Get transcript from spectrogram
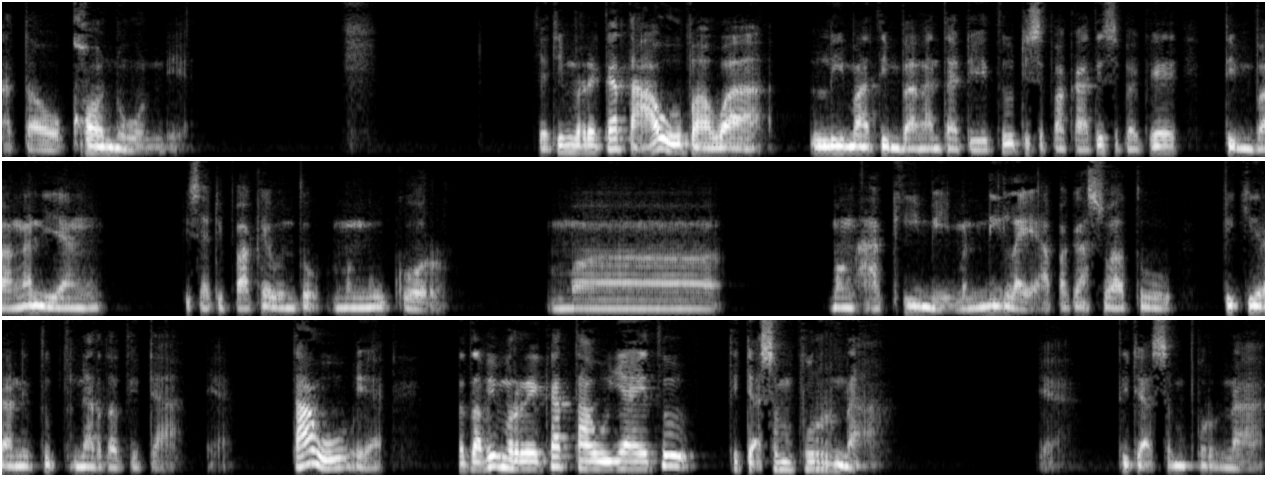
atau konun ya. Jadi mereka tahu bahwa lima timbangan tadi itu disepakati sebagai timbangan yang bisa dipakai untuk mengukur, me menghakimi, menilai apakah suatu pikiran itu benar atau tidak. Ya. Tahu ya, tetapi mereka tahunya itu tidak sempurna tidak sempurna,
